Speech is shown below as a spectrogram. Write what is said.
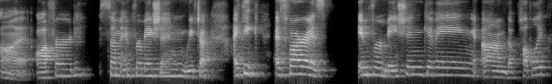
uh, offered some information. We've talked, I think, as far as information giving um, the public,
